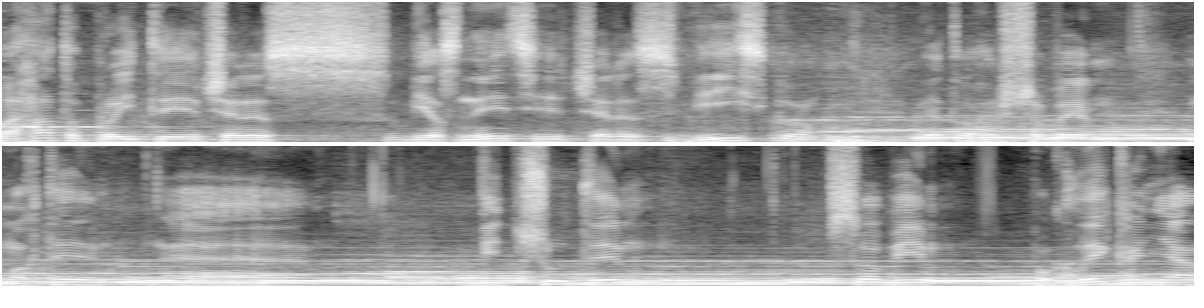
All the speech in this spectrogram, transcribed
багато пройти через в'язниці, через військо для того, щоб могти е, відчути в собі покликання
